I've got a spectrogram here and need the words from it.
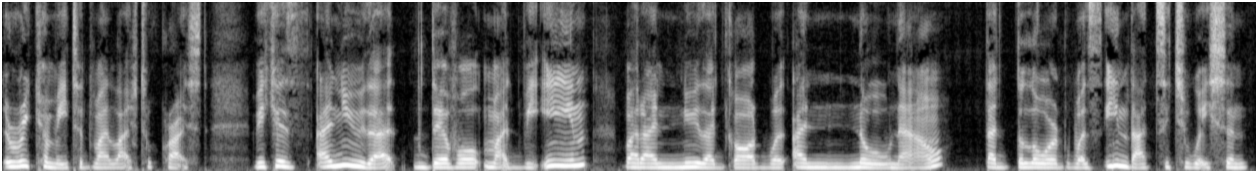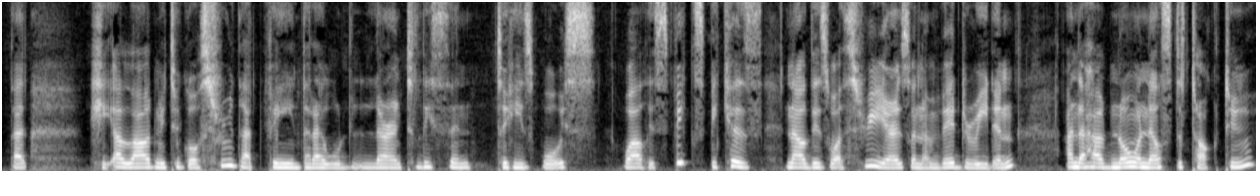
recommitted my life to Christ because I knew that the devil might be in, but I knew that God was. I know now that the Lord was in that situation that He allowed me to go through that pain that I would learn to listen to His voice while He speaks because now this was three years when I'm bedridden and I have no one else to talk to,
